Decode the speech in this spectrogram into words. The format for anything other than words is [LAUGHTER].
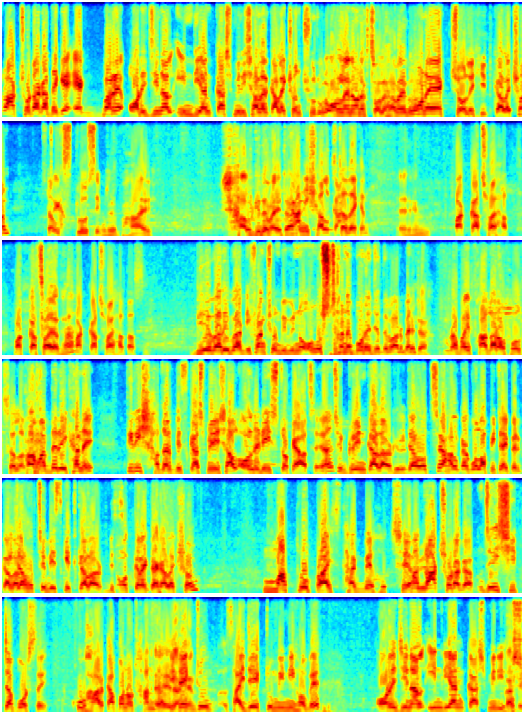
আটশো টাকা থেকে একবারে অরিজিনাল ইন্ডিয়ান কাশ্মীরি শালের কালেকশন শুরু। অনলাইনে অনেক চলে হ্যাঁ ভাই অনেক চলে হিট কালেকশন এক্সক্লুসিভ ভাই শাল কি রে ভাই এটা? কানি শাল কাটা দেখেন। পাক্কা ছয় হাত। পাক্কা ছয় হাত হ্যাঁ? পাক্কা ছয় হাত আছে। বিয়ে বাড়ি পার্টি ফাংশন বিভিন্ন অনুষ্ঠানে পরে যেতে পারবেন। এটা। আমরা ভাই ফাদার অফ হোলসেলার। আমাদের এখানে তিরিশ হাজার পিস কাশ্মীরি শাল অলরেডি স্টকে আছে হ্যাঁ? গ্রিন কালার এটা হচ্ছে হালকা গোলাপি টাইপের কালার এটা হচ্ছে বিস্কিট কালার চমৎকার একটা কালেকশন মাত্র প্রাইস থাকবে হচ্ছে মাত্র আটশো টাকা। যেই শীতটা পড়ছে খুব হাড় কাঁপানো ঠান্ডা। এটা একটু সাইজে একটু মিনি হবে। অরিজিনাল ইন্ডিয়ান কাশ্মীরি হবে।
